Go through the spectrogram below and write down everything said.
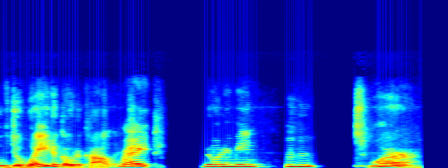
moved away to go to college. Right. You know what I mean? Mhm. those were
